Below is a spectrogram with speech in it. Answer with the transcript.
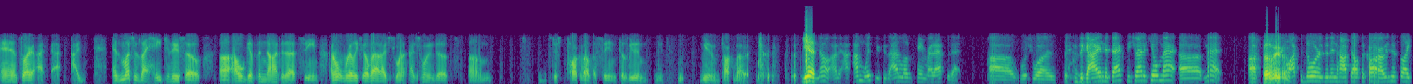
and so I, I I as much as I hate to do so, uh, I will give the nod to that scene. I don't really feel that. I just want I just wanted to um, just talk about the scene because we didn't we didn't talk about it. yeah, no, I mean, I, I'm with you because I love came right after that, uh, which was the guy in the taxi trying to kill Matt. Uh, Matt. Uh, oh, yeah. locked the doors and then hopped out the car. I was just like,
